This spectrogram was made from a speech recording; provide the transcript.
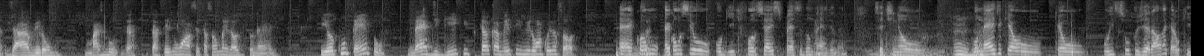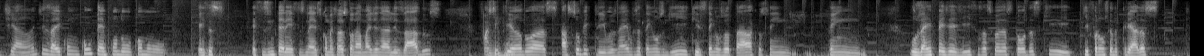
já virou mais já, já teve uma aceitação melhor do que o nerd. E eu, com o tempo, nerd e geek, teoricamente, virou uma coisa só. É como, é como se o, o geek fosse a espécie do nerd, né? Você tinha o, uhum. o nerd, que é o, que é o, o insulto geral, né? Que era o que tinha antes. Aí, com, com o tempo, quando como esses, esses interesses né, começaram a se tornar mais generalizados, foi se uhum. criando as, as subtribos, né? Você tem os geeks, tem os otakus, tem, tem os RPGistas, as coisas todas que, que foram sendo criadas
